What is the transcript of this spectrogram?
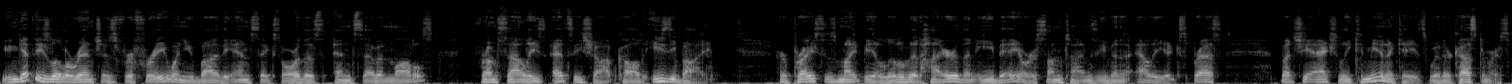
You can get these little wrenches for free when you buy the N6 or the N7 models from Sally's Etsy shop called Easy Buy. Her prices might be a little bit higher than eBay or sometimes even AliExpress, but she actually communicates with her customers.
